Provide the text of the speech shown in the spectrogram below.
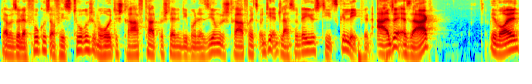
Dabei soll der Fokus auf historisch überholte Straftatbestände, die Modernisierung des Strafrechts und die Entlastung der Justiz gelegt werden. Also er sagt, wir wollen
